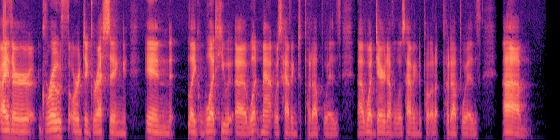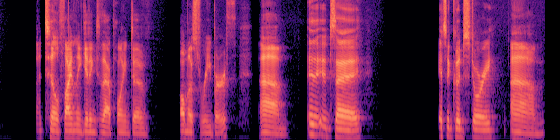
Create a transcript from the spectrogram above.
either growth or digressing in like what he uh, what Matt was having to put up with, uh, what Daredevil was having to put put up with, um, until finally getting to that point of almost rebirth. Um, it, it's a it's a good story. Um,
